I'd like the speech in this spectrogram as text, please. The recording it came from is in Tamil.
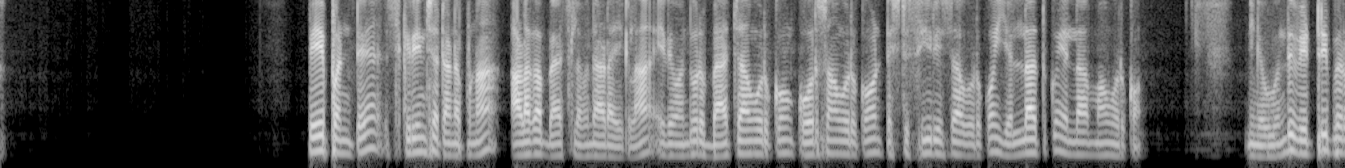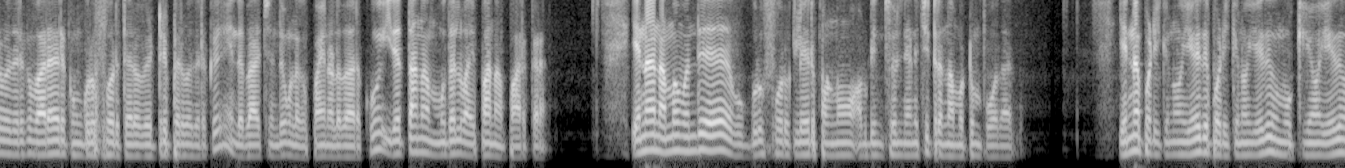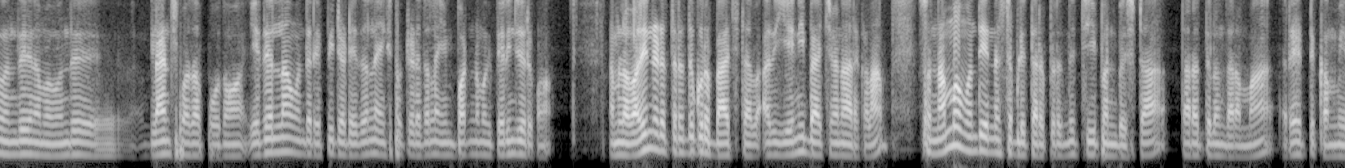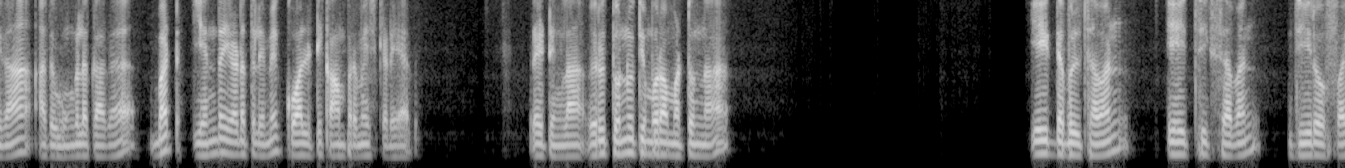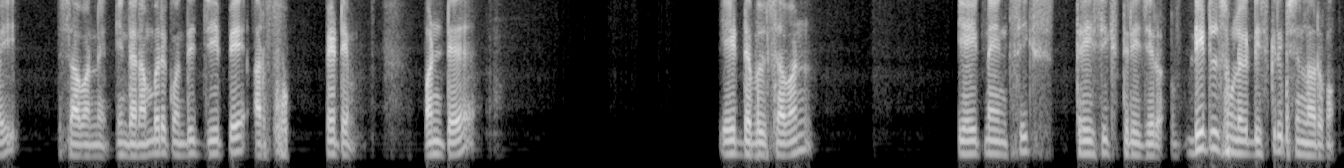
பே பண்ணிட்டு ஸ்க்ரீன்ஷாட் அனுப்புனா அழகா பேட்ச்ல வந்து ஆட் ஆகிக்கலாம். இது வந்து ஒரு பேட்சாகவும் இருக்கும், கோர்ஸாகவும் இருக்கும், டெஸ்ட் சீரியஸாகவும் இருக்கும், எல்லாத்துக்கும் எல்லாமாவும் இருக்கும். நீங்கள் வந்து வெற்றி பெறுவதற்கு வர இருக்கும் குரூப் ஃபோர் தேர்வு வெற்றி பெறுவதற்கு இந்த பேட்ச் வந்து உங்களுக்கு பயனுள்ளதாக இருக்கும். இதைத்தான் நான் முதல் வாய்ப்பாக நான் பார்க்குறேன் ஏன்னா நம்ம வந்து குரூப் ஃபோர் கிளியர் பண்ணும் அப்படின்னு சொல்லி நினச்சிட்டு இருந்தால் மட்டும் போதாது. என்ன படிக்கணும், ஏது படிக்கணும், எது முக்கியம், எது வந்து நம்ம வந்து கிளான்ஸ் பார்த்தா போதும், எதெல்லாம் வந்து ரிப்பீட்டட், எதெல்லாம் எக்ஸ்பெக்டட், எதெல்லாம் இம்பார்ட்டன்ட் நமக்கு தெரிஞ்சிருக்கணும். நம்மளை வழி நடத்துறதுக்கு ஒரு பேட்ச் தேவை. அது எனி பேட்ச் வேணா இருக்கலாம். ஸோ நம்ம வந்து என்எஸ்டபிள்யூ இருந்து சீப் அண்ட் பெஸ்ட்டாக தரத்திலும் தரமா, ரேட்டு கம்மி தான். அது உங்களுக்காக. பட் எந்த இடத்துலையுமே குவாலிட்டி காம்ப்ரமைஸ் கிடையாது. ரைட்டுங்களா? வெறும் ரூ. 99 மட்டும் தான். 8778670579 இந்த நம்பருக்கு வந்து ஜிபே ஆர் ஃபோ பேடிஎம் பண்ணிட்டு 8778963630 டீட்டெயில்ஸ் உங்களுக்கு டிஸ்கிரிப்ஷனில் இருக்கும்.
